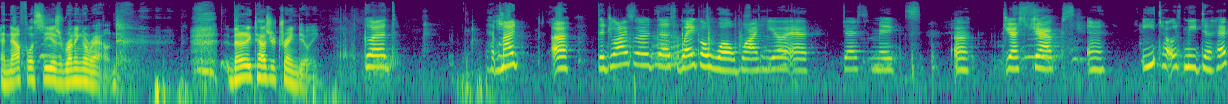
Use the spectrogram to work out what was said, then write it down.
And now Felicity is running around. Benedict, how's your train doing? Good. My uh, the driver does wiggle robot here and just makes uh just jumps and he tells me to hit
